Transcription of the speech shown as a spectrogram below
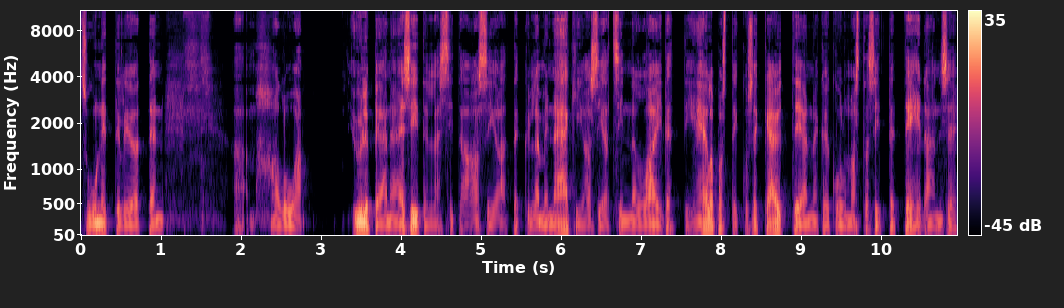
suunnittelijoiden halua ylpeänä esitellä sitä asiaa, että kyllä me nämäkin asiat sinne laitettiin. Helposti kun se käyttäjän näkökulmasta sitten tehdään, niin se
